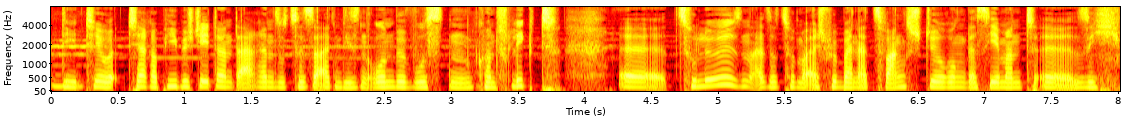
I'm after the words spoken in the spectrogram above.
die Therapie besteht dann darin, sozusagen diesen unbewussten Konflikt äh, zu lösen. Also zum Beispiel bei einer Zwangsstörung, dass jemand äh, sich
